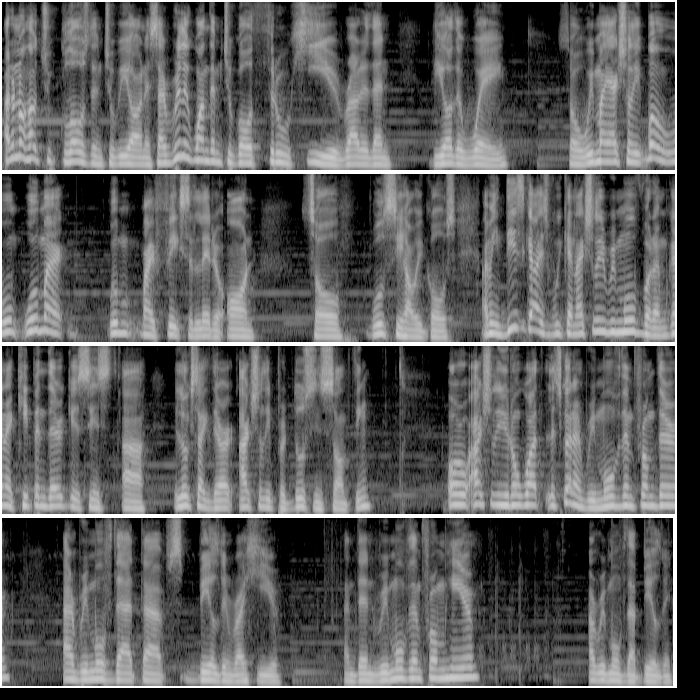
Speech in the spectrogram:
I don't know how to close them to be honest. I really want them to go through here rather than the other way. So we might actually, well, we'll, we'll might we might fix it later on. So we'll see how it goes. I mean, these guys we can actually remove, but I'm gonna keep in there because since uh, it looks like they're actually producing something. Or actually, you know what? Let's go ahead and remove them from there and remove that uh, building right here. And then remove them from here and remove that building.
